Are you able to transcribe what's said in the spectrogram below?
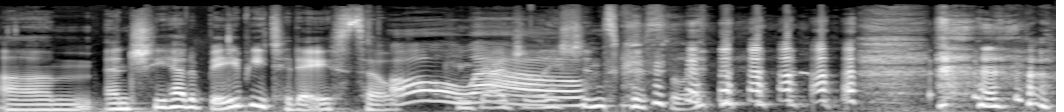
Um, and she had a baby today, so Oh, wow. congratulations, Crystalline.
